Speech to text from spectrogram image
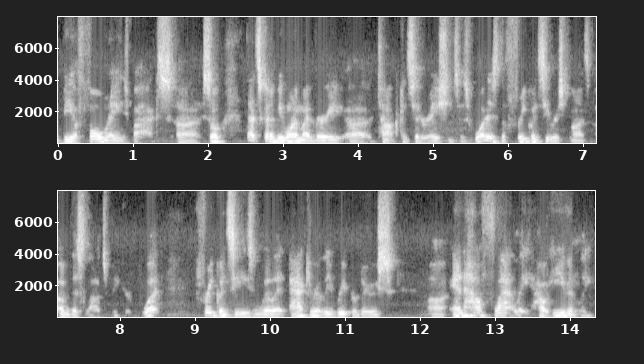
be a full range box. Uh, so that's going to be one of my very uh, top considerations is what is the frequency response of this loudspeaker? What frequencies will it accurately reproduce uh, and how flatly, how evenly?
